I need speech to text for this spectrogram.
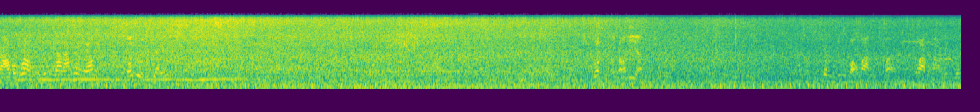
ข่าวบอกว่าอยุธยาน้ำแห้งแล้วนี่รออยู่นิดเดียวเอง ดีอะยิ่งยิ่งกว่าเมานผมว่าเมื่อวานผมมาไม่เยอะ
